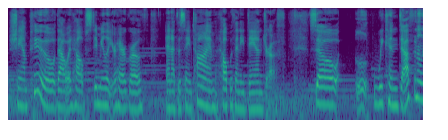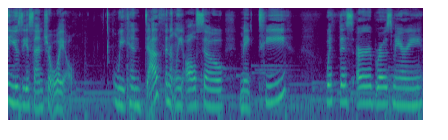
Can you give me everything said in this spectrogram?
shampoo that would help stimulate your hair growth and at the same time help with any dandruff. So we can definitely use the essential oil. We can definitely also make tea with this herb, rosemary.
